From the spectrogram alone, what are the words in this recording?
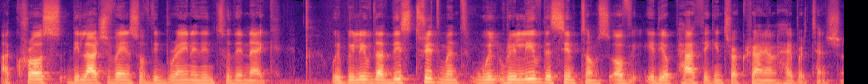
across the large veins of the brain and into the neck. We believe that this treatment will relieve the symptoms of idiopathic intracranial hypertension.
